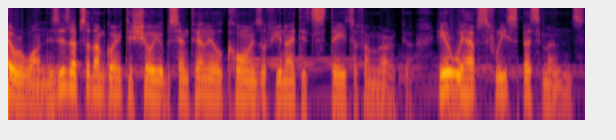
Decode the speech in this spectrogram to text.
everyone, in this episode I'm going to show you bicentennial coins of United States of America. Here we have three specimens,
